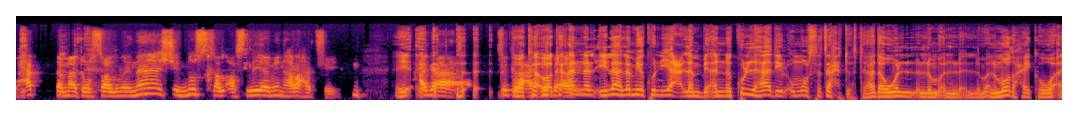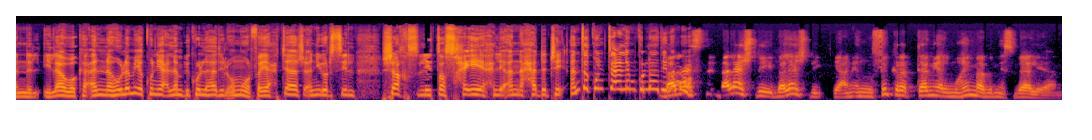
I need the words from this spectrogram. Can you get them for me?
وحتى ما توصلناش النسخة الأصلية منها راحت فين. حاجة فكرة وك... عجيبة وكأن أوي. الإله لم يكن يعلم بأن كل هذه الأمور ستحدث. هذا هو الم- الم- المضحك هو أن الإله وكأنه لم يكن يعلم بكل هذه الأمور فيحتاج أن يرسل شخص لتصحيح لأن حدث شيء. أنت كنت تعلم كل هذه الأمور. بلاش بلاش دي بلاش دي. يعني ان الفكرة الثانية المهمة بالنسبة لي يعني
